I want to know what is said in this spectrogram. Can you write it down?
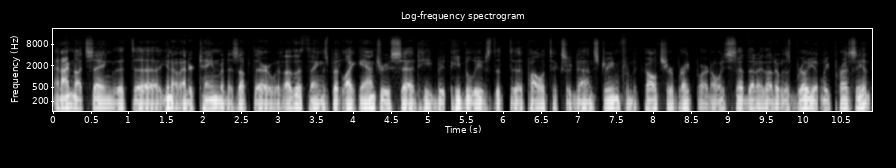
and I'm not saying that uh, you know entertainment is up there with other things, but like Andrew said, he be, he believes that the politics are downstream from the culture. Breitbart always said that. I thought it was brilliantly prescient.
